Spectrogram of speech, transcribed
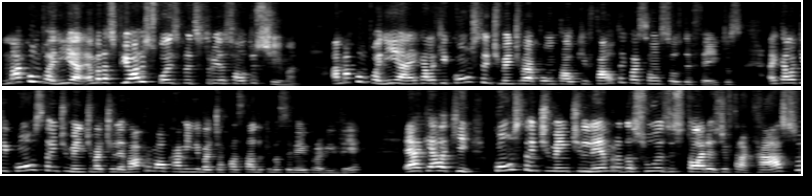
Má companhia é uma das piores coisas para destruir a sua autoestima. A má companhia é aquela que constantemente vai apontar o que falta e quais são os seus defeitos. É aquela que constantemente vai te levar para o mau caminho e vai te afastar do que você veio para viver. É aquela que constantemente lembra das suas histórias de fracasso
